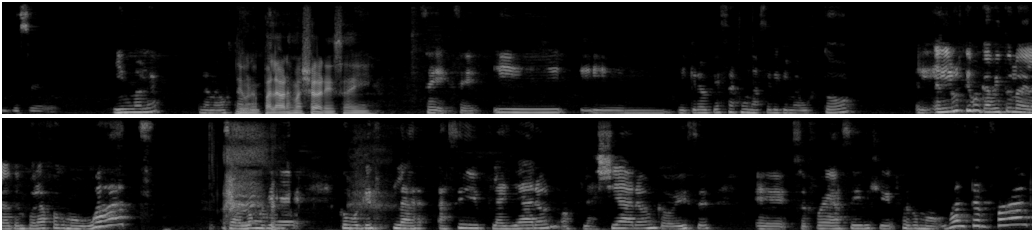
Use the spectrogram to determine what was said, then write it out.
de ese índole, pero me gusta. De unas palabras mayores ahí. Sí, sí. Y, y, y, creo que esa es una serie que me gustó. El, el último capítulo de la temporada fue como, ¿what? O sea, como que, como que fla, así flayaron o flashearon, como dice eh, se fue así, dije, fue como, Walter Frank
